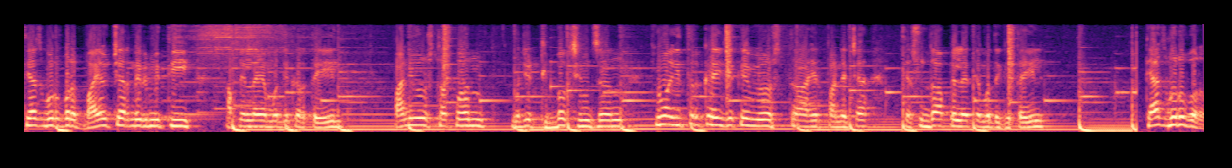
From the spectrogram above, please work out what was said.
त्याचबरोबर बायोचार निर्मिती आपल्याला यामध्ये करता येईल. पाणी व्यवस्थापन म्हणजे ठिबक सिंचन किंवा इतर काही जे काही व्यवस्था आहेत पाण्याच्या त्या सुद्धा आपल्याला त्यामध्ये घेता येईल. त्याचबरोबर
